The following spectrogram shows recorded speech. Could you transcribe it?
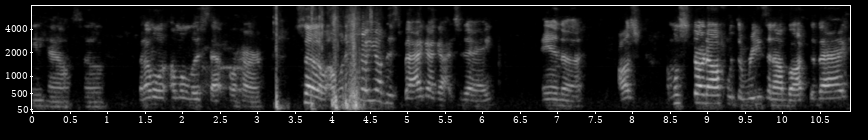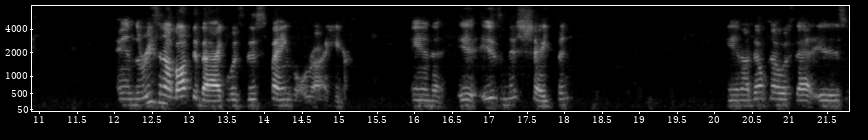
anyhow, so but I'm gonna I'm gonna list that for her. So I want to show y'all this bag I got today, and uh, I'll I'm going to start off with the reason I bought the bag. And the reason I bought the bag was this bangle right here. And it is misshapen. And I don't know if that is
